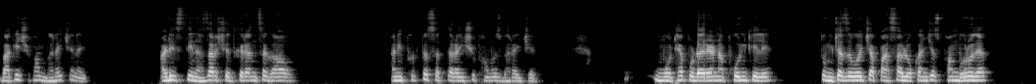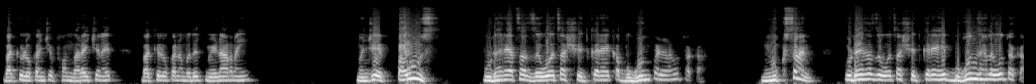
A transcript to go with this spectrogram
बाकीचे फॉर्म भरायचे नाहीत. अडीच तीन हजार शेतकऱ्यांचं गाव आणि फक्त सत्तर ऐंशी फॉर्मच भरायचे आहेत मोठ्या पुढाऱ्यांना फोन केले. तुमच्या जवळच्या पाच सहा लोकांचेच फॉर्म भरू द्यात. बाकी लोकांचे फॉर्म भरायचे नाहीत. बाकी लोकांना मदत मिळणार नाही. म्हणजे पाऊस पुढाऱ्याचा जवळचा शेतकरी आहे का बघून पडला होता का? नुकसान पुढाऱ्याचा जवळचा शेतकरी हे बघून झालं होतं का?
